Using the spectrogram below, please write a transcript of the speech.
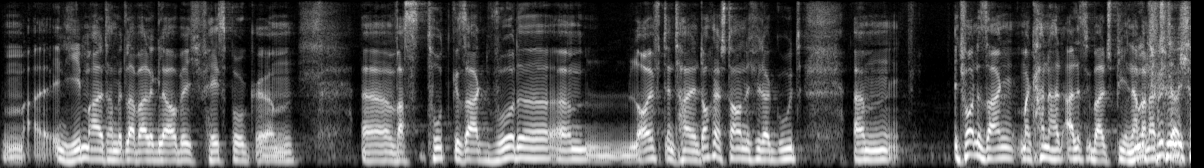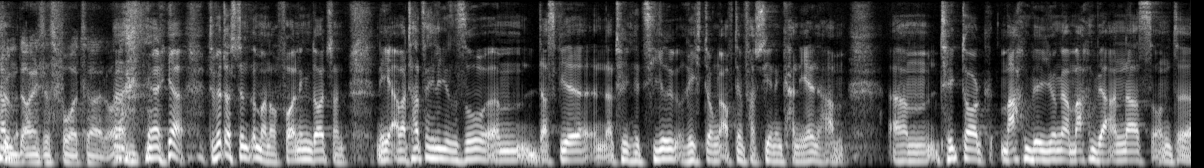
hm, in jedem Alter mittlerweile, glaube ich. Facebook ähm, äh, was totgesagt wurde, ähm, läuft in Teilen doch erstaunlich wieder gut. Ähm, ich wollte sagen, man kann halt alles überall spielen. Nur aber Twitter natürlich stimmt eigentlich das Vorteil, oder? ja, ja, Twitter stimmt immer noch, vor allem in Deutschland. Nee, aber tatsächlich ist es so, ähm, dass wir natürlich eine Zielrichtung auf den verschiedenen Kanälen haben. Ähm, TikTok machen wir jünger, machen wir anders und äh,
